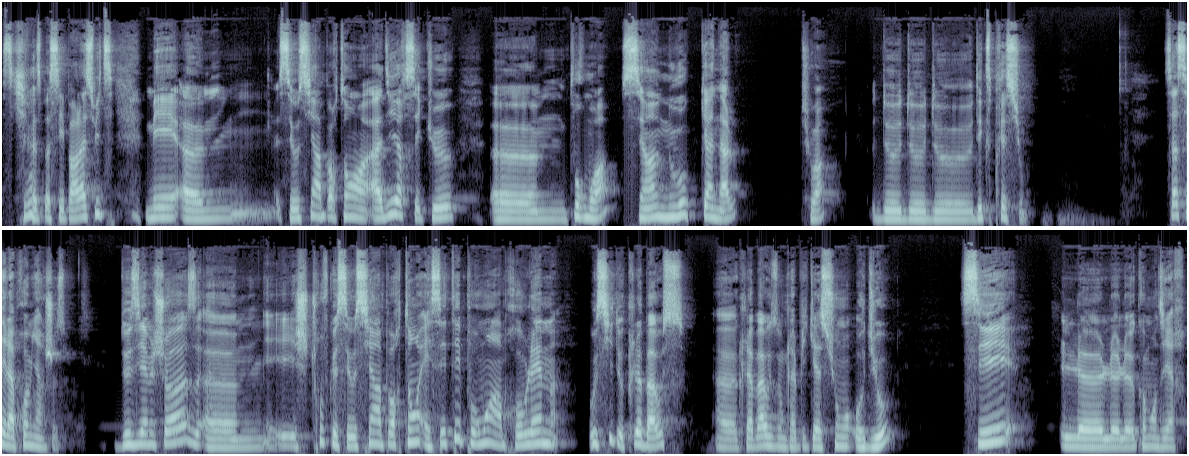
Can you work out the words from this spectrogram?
ce qui va se passer par la suite. Mais euh, c'est aussi important à dire, c'est que euh, pour moi, c'est un nouveau canal, tu vois, d'expression. De, de, Ça, c'est la première chose. Deuxième chose, euh, et je trouve que c'est aussi important, et c'était pour moi un problème aussi de Clubhouse, Clubhouse, donc l'application audio, c'est le, le, comment dire,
